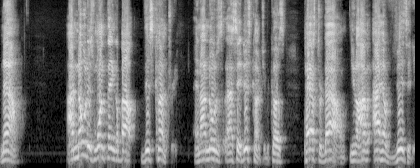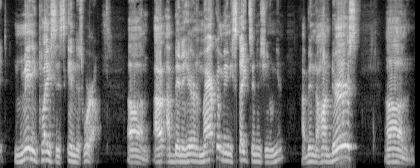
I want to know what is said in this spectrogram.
Now, I noticed one thing about this country, and I noticed, I said this country because Pastor Dowell, you know, I, I have visited many places in this world. Um, I, have been here in America, many states in this union. I've been to Honduras. Um,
